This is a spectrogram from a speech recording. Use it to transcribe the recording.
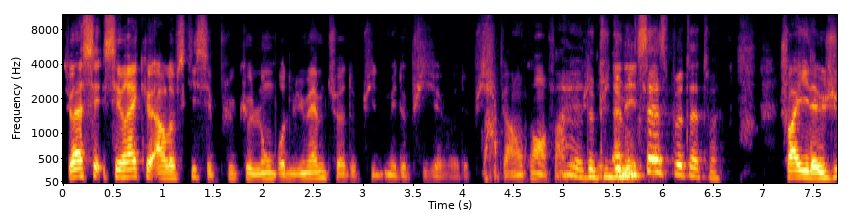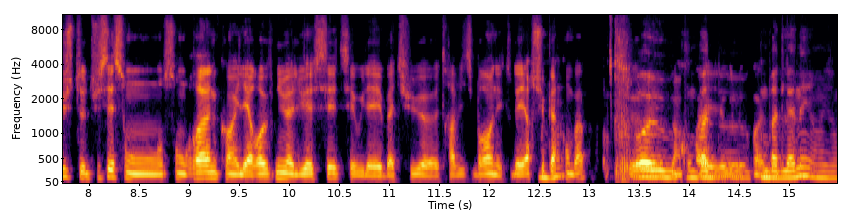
tu vois, c'est vrai que Arlovski, c'est plus que l'ombre de lui-même, tu vois, depuis, mais depuis, euh, depuis bah, super longtemps. Enfin, depuis, 2016 peut-être. Ouais. Je crois qu'il a eu juste, tu sais, son, son run quand il est revenu à l'UFC, tu sais, où il avait battu euh, Travis Brown et tout. D'ailleurs, super mhm. combat. combat, de, combat de l'année. Hein,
